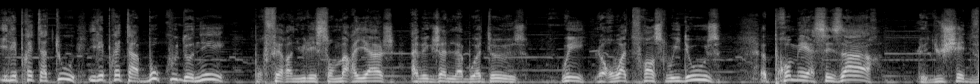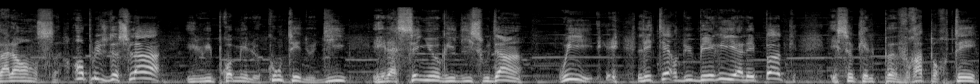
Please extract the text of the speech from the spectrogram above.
il est prêt à tout. Il est prêt à beaucoup donner pour faire annuler son mariage avec Jeanne la Boiteuse. Oui, le roi de France Louis XII promet à César le duché de Valence. En plus de cela, il lui promet le comté de Die et la seigneurie d'Issoudun. Oui, les terres du Berry à l'époque et ce qu'elles peuvent rapporter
